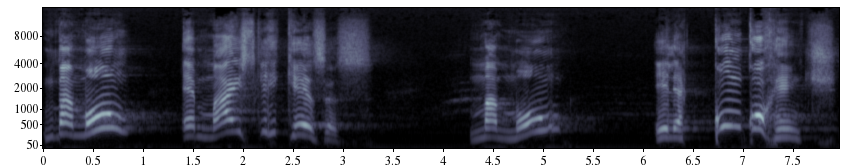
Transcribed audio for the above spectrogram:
Mamon é mais que riquezas. Mamon, ele é concorrente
